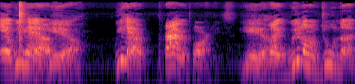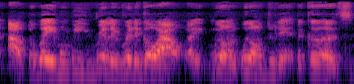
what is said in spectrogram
And we have yeah we have private parties. yeah. Like we don't do nothing out the way when we really really go out. Like we don't we don't do that because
